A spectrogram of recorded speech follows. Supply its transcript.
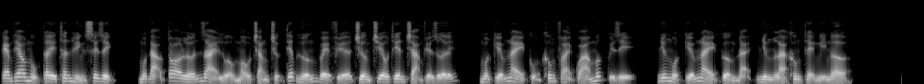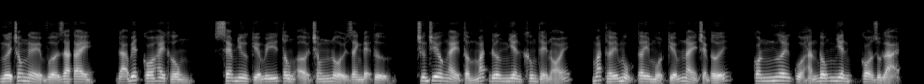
Kèm theo mục tây thân hình xây dịch, một đạo to lớn giải lụa màu trắng trực tiếp hướng về phía trương chiêu thiên chạm phía dưới, một kiếm này cũng không phải quá mức quỷ dị, nhưng một kiếm này cường đại nhưng là không thể nghi ngờ. Người trong nghề vừa ra tay, đã biết có hay không, xem như kiếm ý tông ở trong nổi danh đệ tử, trương chiêu ngày tầm mắt đương nhiên không thể nói, mắt thấy mục tây một kiếm này chém tới, con ngươi của hắn bỗng nhiên co rụt lại,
